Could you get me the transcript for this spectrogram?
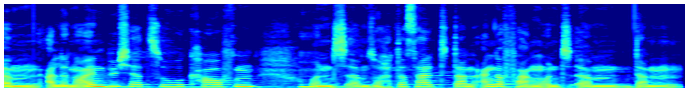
ähm, alle neuen Bücher zu kaufen. Mhm. Und ähm, so hat das halt dann angefangen. Und ähm, dann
